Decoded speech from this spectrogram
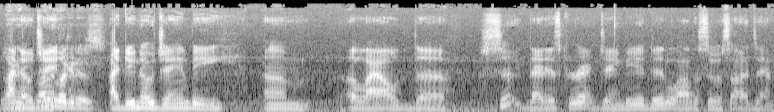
let I know J. look at his. I do know J and B um, allowed the. Su- that is correct. J and B did allow the suicides in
